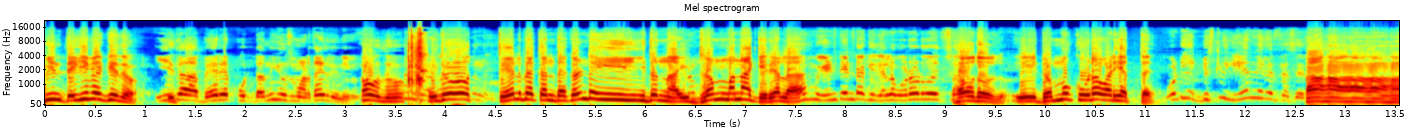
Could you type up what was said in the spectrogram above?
ಮೀನ್ ತೆಗಿಬೇಕಿದು. ಈಗ ಬೇರೆ ಫುಡ್ ಅನ್ನು ಯೂಸ್ ಮಾಡ್ತಾ ಇದ್ರಿ ನೀವು. ಹೌದು. ಇದು ತೇಲ್ಬೇಕಂತ ಕಂಡು ಈ ಇದನ್ನ ಈ ಡ್ರಮ್ ಅನ್ನ ಹಾಕಿರಿ ಅಲ್ಲ? ಎಲ್ಲ ಹೌದೌದು. ಈ ಡ್ರಮ್ಮು ಕೂಡ ಒಡೆಯತ್ತೆ. ಹಾ ಏನಿರುತ್ತೆ ಹಾ ಹಾ ಹಾ ಹಾ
